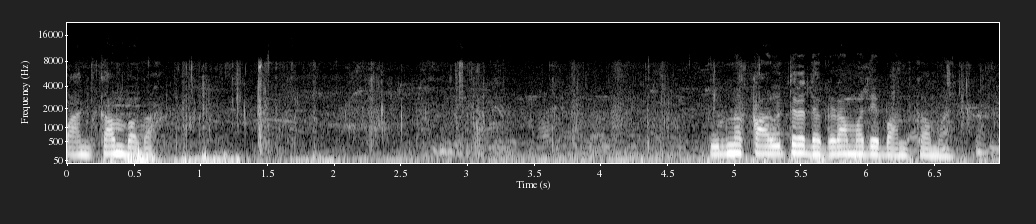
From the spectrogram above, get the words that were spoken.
बांधकाम बघा. पूर्ण काळुत्र्या दगडामध्ये बांधकाम आहे.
